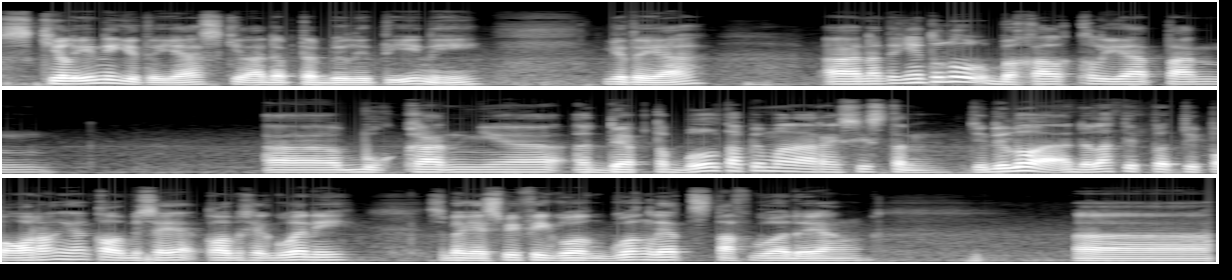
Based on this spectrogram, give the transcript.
skill ini gitu ya, skill adaptability ini gitu ya. Uh, nantinya tuh lo bakal kelihatan uh, bukannya adaptable tapi malah resistant. Jadi lo adalah tipe-tipe orang yang kalau misalnya kalau misalnya gue nih sebagai SPV gue gue ngeliat staff gue ada yang uh,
